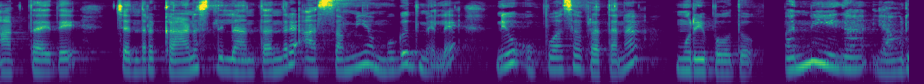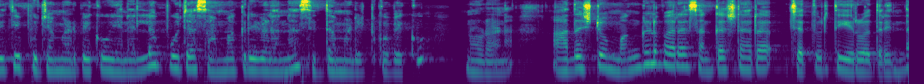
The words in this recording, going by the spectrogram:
ಆಗ್ತಾ ಇದೆ. ಚಂದ್ರ ಕಾಣಿಸ್ಲಿಲ್ಲ ಅಂತಂದರೆ ಆ ಸಮಯ ಮುಗಿದ ಮೇಲೆ ನೀವು ಉಪವಾಸ ವ್ರತನ ಮುರಿಬೋದು. ಬನ್ನಿ ಈಗ ಯಾವ ರೀತಿ ಪೂಜೆ ಮಾಡಬೇಕು, ಏನೆಲ್ಲ ಪೂಜಾ ಸಾಮಗ್ರಿಗಳನ್ನು ಸಿದ್ಧ ಮಾಡಿಟ್ಕೋಬೇಕು ನೋಡೋಣ. ಆದಷ್ಟು ಮಂಗಳವಾರ ಸಂಕಷ್ಟರ ಚತುರ್ಥಿ ಇರೋದ್ರಿಂದ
